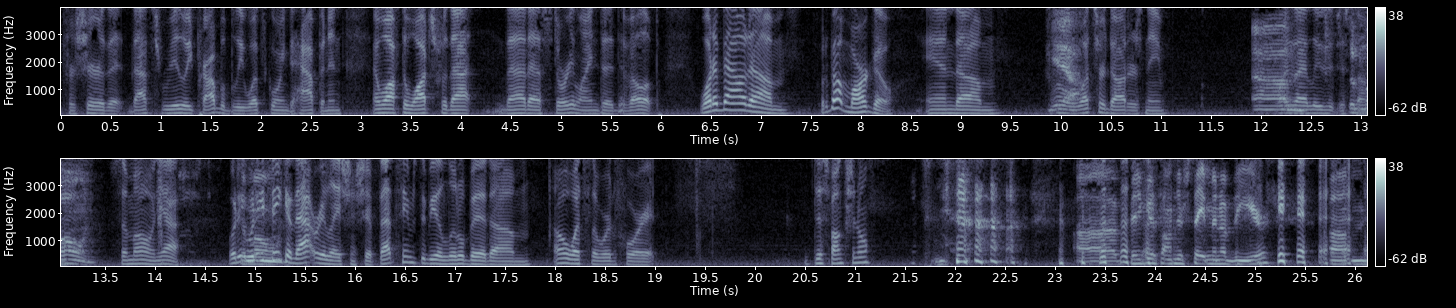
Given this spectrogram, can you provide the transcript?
for sure that that's really probably what's going to happen, and and we'll have to watch for that that uh, storyline to develop. What about um what about Margot and um oh, yeah oh, what's her daughter's name? Um, Why did I lose it just now? Simone? On? Simone, yeah. What do, what do you think of that relationship? That seems to be a little bit um oh what's the word for it? Dysfunctional. uh, biggest understatement of the year. Um,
